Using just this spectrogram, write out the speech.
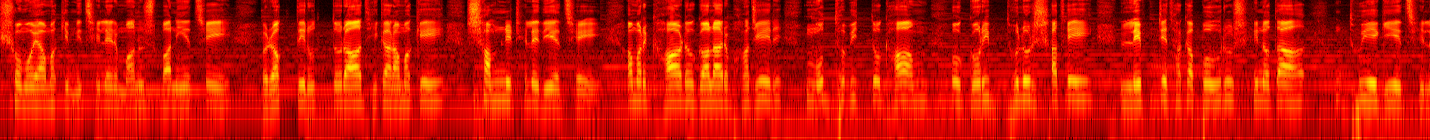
সময় আমাকে মিছিলের মানুষ বানিয়েছে, রক্তের উত্তরাধিকার আমাকে সামনে ঠেলে দিয়েছে। আমার ঘাড় ও গলার ভাঁজের মধ্যবিত্ত ঘাম ও গরিব ধুলোর সাথে লেপ্টে থাকা পৌরুষহীনতা ধুয়ে গিয়েছিল।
